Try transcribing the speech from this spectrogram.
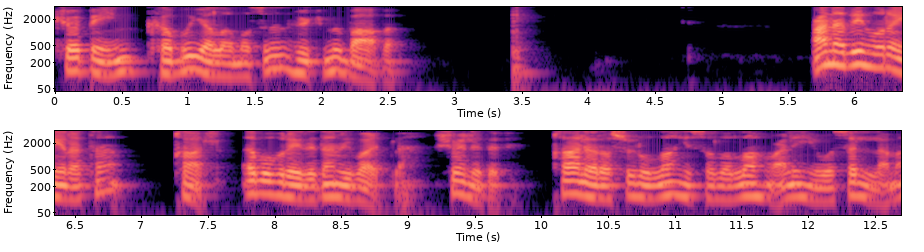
köpeğin kabı yalamasının hükmü babı. An Ebi Hureyre'ta kal. Ebu Hureyre'den rivayetle. Şöyle dedi. Kale Resulullah sallallahu aleyhi ve selleme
